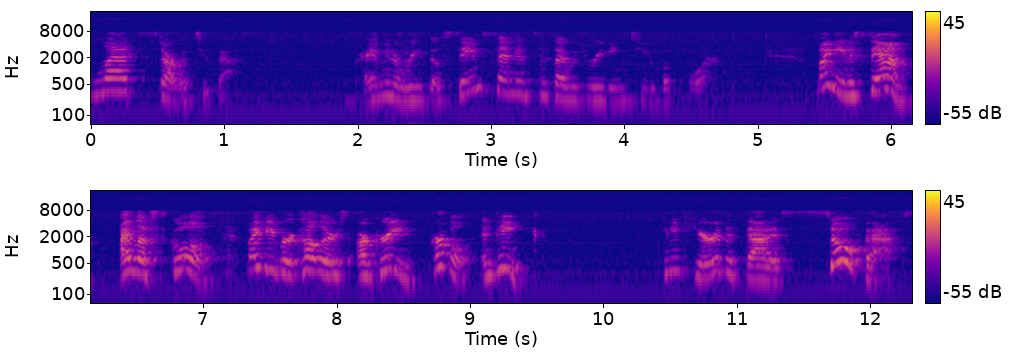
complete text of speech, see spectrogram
Let's start with too fast. Okay, I'm going to read those same sentences I was reading to you before. My name is Sam. I love school. My favorite colors are green, purple, and pink. Can you hear that that is so fast?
